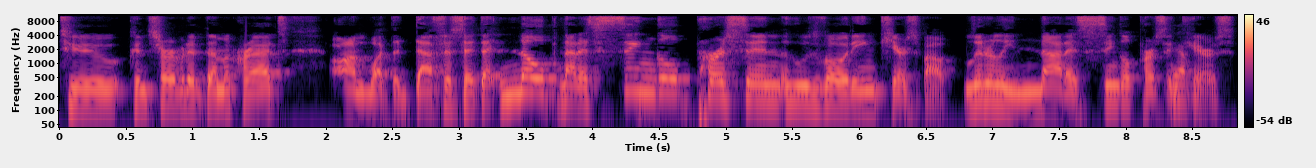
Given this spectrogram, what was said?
to conservative Democrats on what the deficit that nope, not a single person who's voting cares about. Literally not a single person yep. cares.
